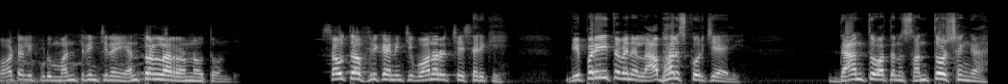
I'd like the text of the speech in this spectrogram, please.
హోటల్ ఇప్పుడు మంత్రించిన యంత్రంలా రన్ అవుతోంది. సౌత్ ఆఫ్రికా నుంచి ఓనర్ వచ్చేసరికి విపరీతమైన లాభాలు స్కోర్ చేయాలి. దాంతో అతను సంతోషంగా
